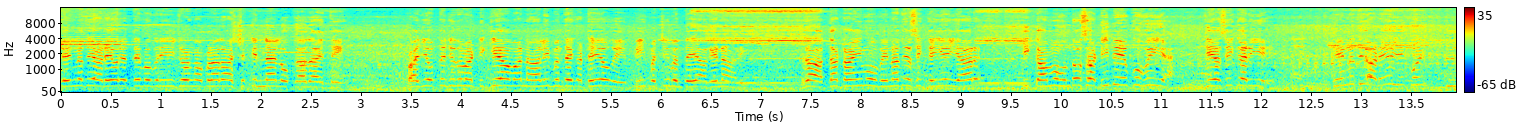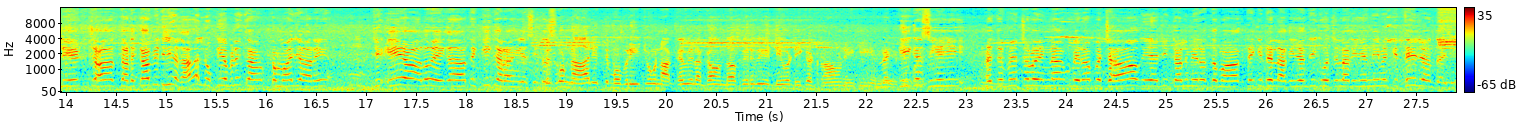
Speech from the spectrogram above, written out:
ਦਿਨ ਦਿਹਾੜੇ ਔਰ ਇੱਥੇ ਬਬਰੀਕ ਚੌਂਕ ਆਪਣਾ ਰਸ਼ ਕਿੰਨਾ ਲੋਕਾਂ ਦਾ ਇੱਥੇ। ਭਾਜੀ ਉੱਥੇ ਜਦੋਂ ਮੈਂ ਟਿਕਿਆ ਵਾ ਨਾਲ ਹੀ ਬੰਦੇ ਇਕੱਠੇ ਹੋ ਗਏ 20 25 ਬੰਦੇ ਆ ਗਏ ਨਾਲ ਹੀ। ਰਾਤ ਦਾ ਟਾਈਮ ਹੋਵੇ ਨਾ ਤੇ ਅਸੀਂ ਕਹੀਏ ਯਾਰ ਕਿ ਕੰਮ ਹੁੰਦਾ ਸਾਡੀ ਬੇਵਕੂਫੀ ਹੈ। ਜੇ ਅਸੀਂ ਕਰੀਏ ਦਿਨ ਦਿਹਾੜੇ ਜੇ ਕੋਈ ਲੇਟ ਜਾ ਤੜਕਾ ਵੀ ਨਹੀਂ ਹੈਗਾ ਲੋਕੀ ਆਪਣੇ ਕੰਮ- ਕੰਮਾਂ ਜਾ ਰਹੇ ਆ। ਜੇ ਇਹ ਹਾਲ ਹੋਏਗਾ ਤੇ ਕੀ ਕਰਾਂਗੇ ਅਸੀਂ ਦੱਸੋ? ਬਿਲਕੁਲ ਨਾਲ ਹੀ ਤੇ ਬਬਰੀ ਚੋਂ ਨਾਕਾ ਵੀ ਲੱਗਾ ਹੁੰਦਾ ਫਿਰ ਵੀ ਏਡੀ ਵੱਡੀ ਘਟਨਾ ਹੋਣੀ ਕੀ ਮੈਂ ਕਹਿੰਦੇ ਕੀ ਕਸੀਏ ਜੀ? ਅੱਜ ਤੇ ਫਿਰ ਚਲੋ ਇੰਨਾ ਮੇਰਾ ਬਚਾਅ ਹੋ ਗਿਆ ਜੀ ਕੱਲ ਮੇਰਾ ਦਿਮਾਗ ਤੇ ਕਿਤੇ ਲੱਗ ਜਾਂਦੀ ਕੁਝ ਲੱਗ ਜਾਂਦੀ ਮੈਂ ਕਿੱਥੇ ਜਾਂਦਾ ਜੀ?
